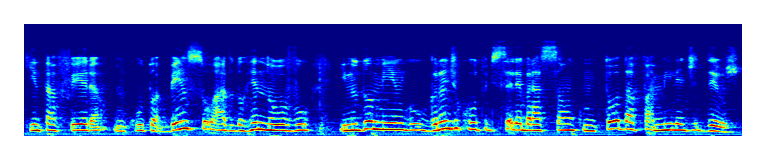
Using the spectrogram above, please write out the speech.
Quinta-feira, um culto abençoado do renovo. E no domingo, o grande culto de celebração com toda a família de Deus.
